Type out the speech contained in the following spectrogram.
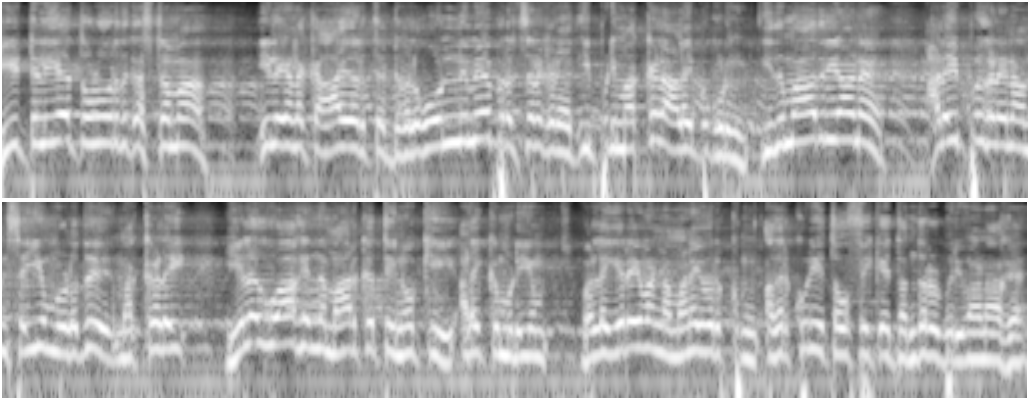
வீட்டிலேயே தொழுவது கஷ்டமா? இல்லை எனக்கு ஆயிரத்தி எட்டு வேலை. ஒன்றுமே பிரச்சனை கிடையாது. இப்படி மக்கள் அழைப்பு கொடுங்க. இது மாதிரியான அழைப்புகளை நாம் செய்யும் பொழுது மக்களை இலகுவாக இந்த மார்க்கத்தை நோக்கி அழைக்க முடியும். வல்ல இறைவன் நம் அனைவருக்கும் அதற்குரிய தௌஃபிக்கை தந்தருள் புரிவானாக.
